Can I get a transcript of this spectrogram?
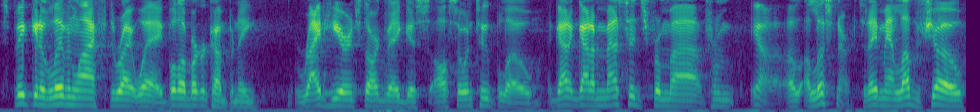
Speaking of living life the right way, Bulldog Burger Company, right here in Stark Vegas, also in Tupelo. I got got a message from uh, from yeah a, a, listener today. Man, love the show.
